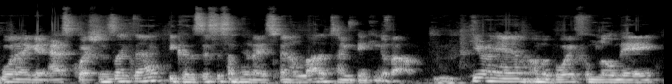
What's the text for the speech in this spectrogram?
when I get asked questions like that because this is something that I spend a lot of time thinking about. Mm. Here I am, I'm a boy from Lomé.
